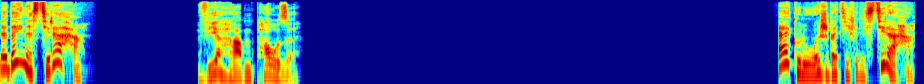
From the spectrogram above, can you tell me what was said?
لدينا استراحة Wir haben Pause. آكل وجبتي في الاستراحة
